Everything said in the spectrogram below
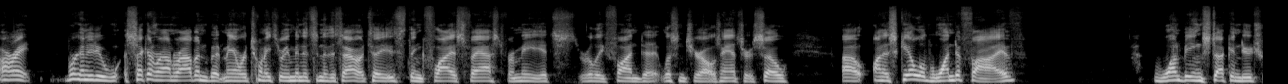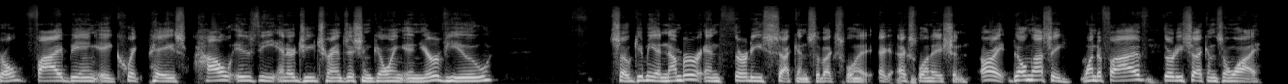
All right. We're going to do a second round robin, but man, we're 23 minutes into this hour. I tell you, this thing flies fast for me. It's really fun to listen to your all's answers. So, uh, on a scale of one to five, one being stuck in neutral, five being a quick pace, how is the energy transition going in your view? So, give me a number and 30 seconds of explana- explanation. All right, Bill Nussey, one to five, 30 seconds and why.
